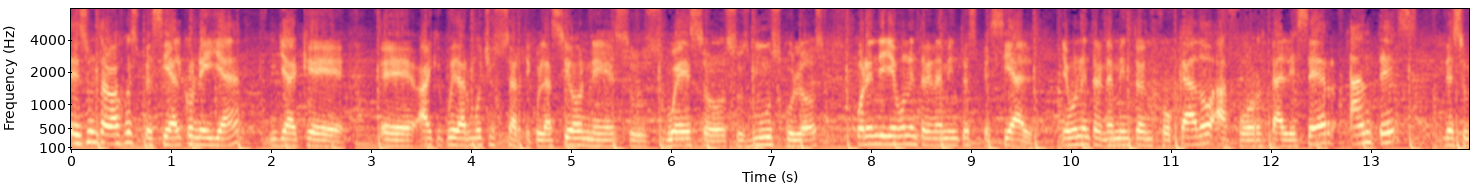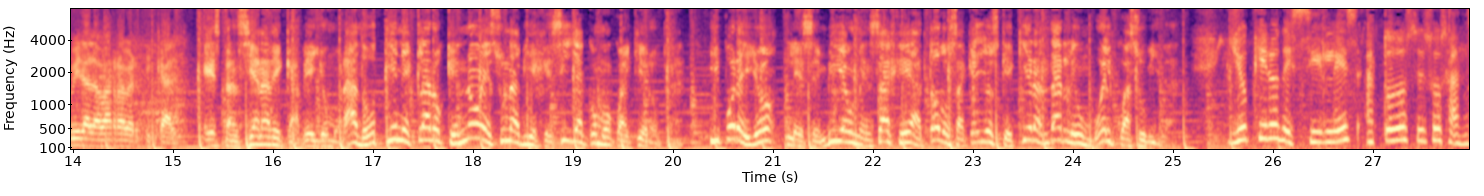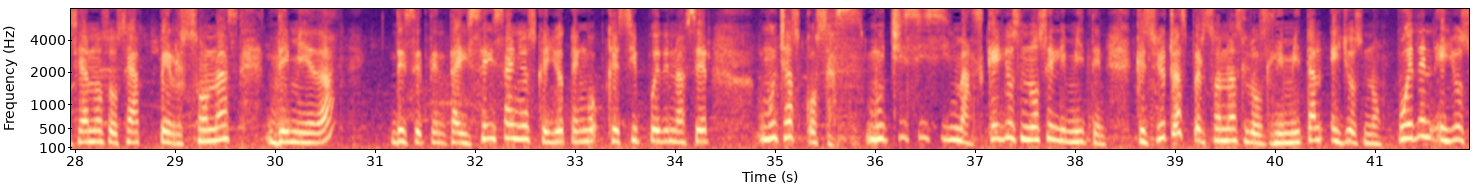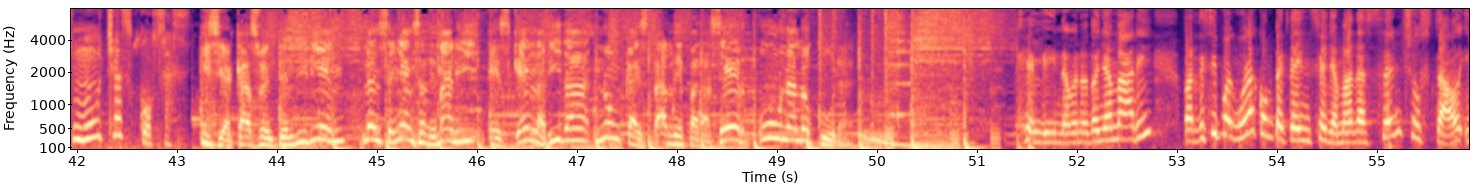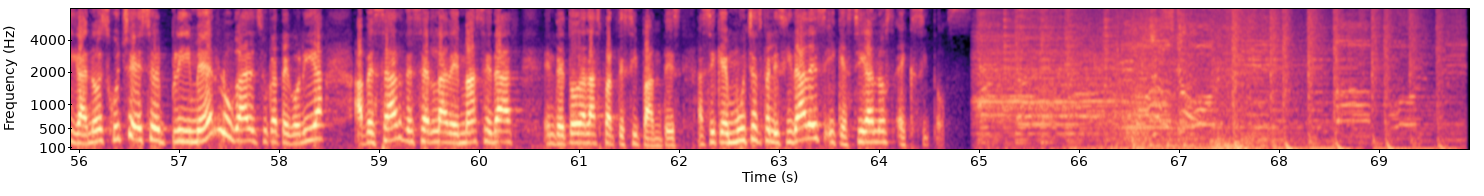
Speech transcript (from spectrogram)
Es un trabajo especial con ella, ya que eh, hay que cuidar mucho sus articulaciones, sus huesos, sus músculos. Por ende lleva un entrenamiento especial, lleva un entrenamiento enfocado a fortalecer antes de subir a la barra vertical. Esta anciana de cabello morado tiene claro que no es una viejecilla como cualquier otra, y por ello les envía un mensaje a todos aquellos que quieran darle un vuelco a su vida. Yo quiero decirles a todos esos ancianos, o sea, personas de mi edad, de 76 años que yo tengo, que sí pueden hacer muchas cosas, muchísimas, que ellos no se limiten, que si otras personas los limitan, ellos no, pueden ellos muchas cosas. Y si acaso entendí bien, la enseñanza de Mari es que en la vida nunca es tarde para hacer una locura. Qué linda. Bueno, doña Mari participó en una competencia llamada Sensual Style y ganó, escuche eso, el primer lugar en su categoría, a pesar de ser la de más edad entre todas las participantes. Así que muchas felicidades y que sigan los éxitos.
